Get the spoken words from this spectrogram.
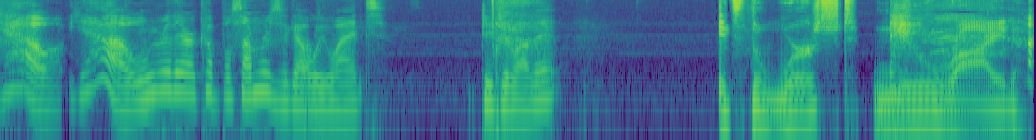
Yeah, yeah. When we were there a couple summers ago, we went. Did you love it? It's the worst new ride.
